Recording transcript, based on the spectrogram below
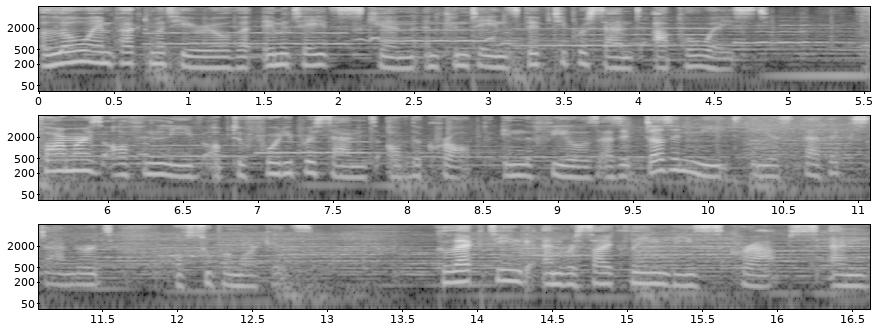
a low impact material that imitates skin and contains 50% apple waste. Farmers often leave up to 40% of the crop in the fields as it doesn't meet the aesthetic standards of supermarkets. Collecting and recycling these scraps and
